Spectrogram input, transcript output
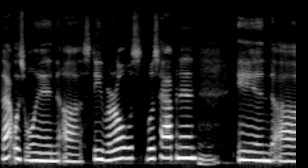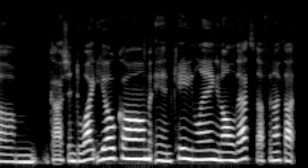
that was when uh, Steve Earle was was happening, and um, gosh, and Dwight Yoakam and k.d. lang and all of that stuff. And I thought,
